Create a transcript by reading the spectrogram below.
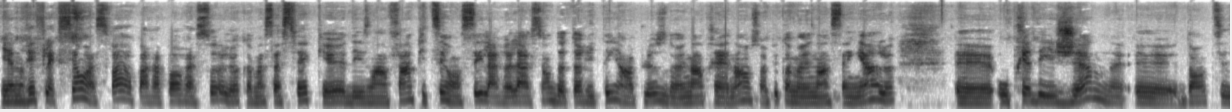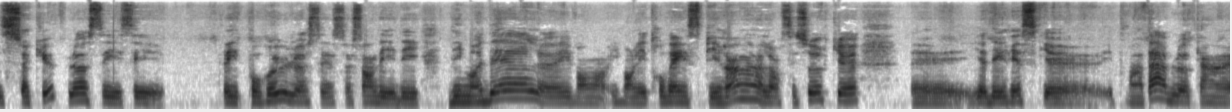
il y a une réflexion à se faire par rapport à ça, là, comment ça se fait que des enfants, puis tu sais, on sait la relation d'autorité en plus d'un entraîneur, c'est un peu comme un enseignant là, euh, auprès des jeunes euh, dont ils s'occupent c'est pour eux là, ce sont des, des, des modèles, euh, ils vont ils vont les trouver inspirants. Alors c'est sûr que il y a des risques euh, épouvantables quand,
